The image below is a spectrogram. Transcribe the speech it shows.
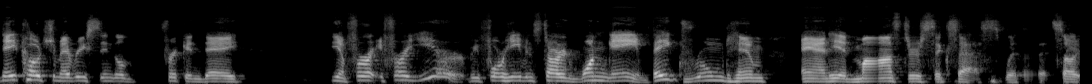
they coached him every single freaking day. You know, for for a year before he even started one game, they groomed him, and he had monster success with it. So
